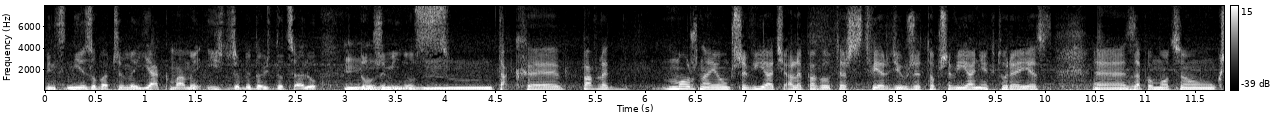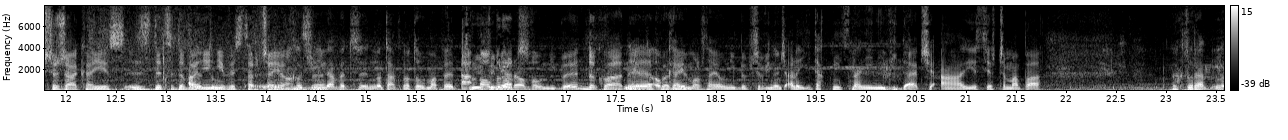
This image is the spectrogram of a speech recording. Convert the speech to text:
więc nie zobaczymy, jak mamy iść, żeby dojść do celu. Duży minus. Mm, tak, Pawle, można ją przewijać, ale Paweł też stwierdził, że to przewijanie, które jest e, za pomocą krzyżaka jest zdecydowanie tu, niewystarczające. e, Chodzi nawet, no tak, no tą mapę trójwymiarową niby. Dokładnie, E, dokładnie. Okej, można ją niby przewinąć, ale i tak nic na niej nie widać, a jest jeszcze mapa, która, no,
